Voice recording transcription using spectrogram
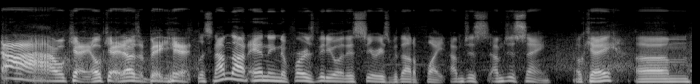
Ah, okay, okay, that was a big hit. Listen, I'm not ending the first video of this series without a fight. I'm just, I'm just saying. Okay, um,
